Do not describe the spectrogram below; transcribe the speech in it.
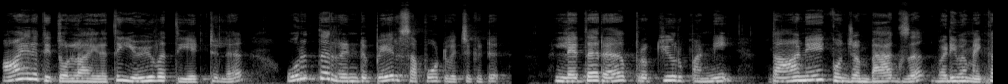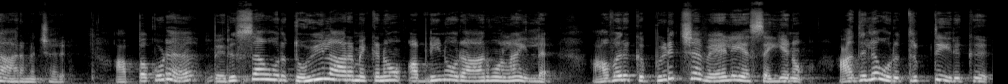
ஆயிரத்தி தொள்ளாயிரத்தி எழுபத்தி எட்டில் ஒருத்தர் ரெண்டு பேர் சப்போர்ட் வச்சுக்கிட்டு லெதரை ப்ரொக்யூர் பண்ணி தானே கொஞ்சம் பேக்ஸை வடிவமைக்க ஆரம்பித்தார் அப்போ கூட பெருசாக ஒரு தொழில் ஆரம்பிக்கணும் அப்படின்னு ஒரு ஆர்வம்லாம் இல்லை. அவருக்கு பிடிச்ச வேலையை செய்யணும் அதில் ஒரு திருப்தி இருக்குது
